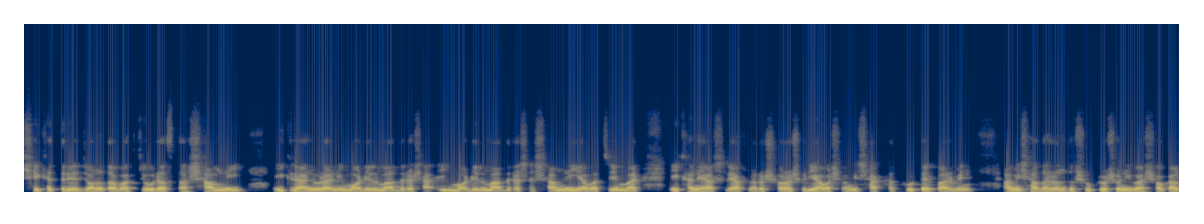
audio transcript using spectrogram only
সেক্ষেত্রে জনতাবাগ চৌরাস্তার সামনেই ইকরা নুরানি মডেল মাদ্রাসা। এই মডেল মাদ্রাসার সামনেই আমার চেম্বার। এখানে আসলে আপনারা সরাসরি আমার সঙ্গে সাক্ষাৎ করতে পারবেন। আমি সাধারণত শুক্র শনিবার সকাল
